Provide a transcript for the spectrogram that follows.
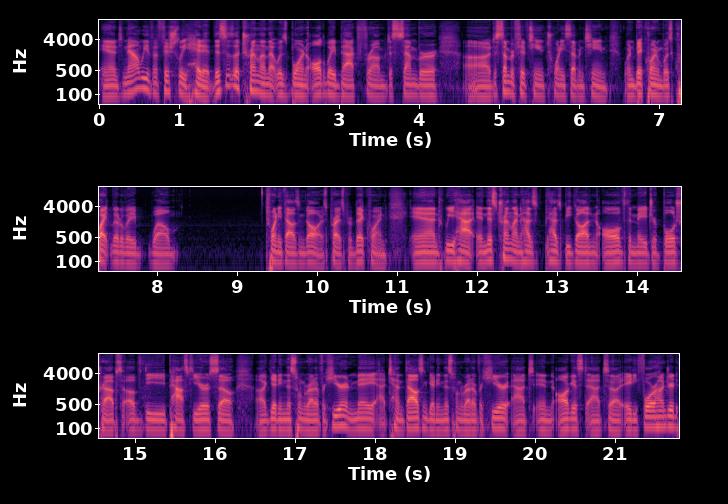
and now we've officially hit it. This is a trend line that was born all the way back from december uh, december 15th 2017 when bitcoin was quite literally well twenty thousand dollars price per Bitcoin, and we have and this trend line has has begotten all of the major bull traps of the past year or so. Uh, getting this one right over here in May at ten thousand, getting this one right over here at in August at uh, eighty four hundred,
